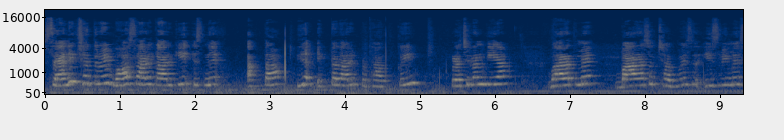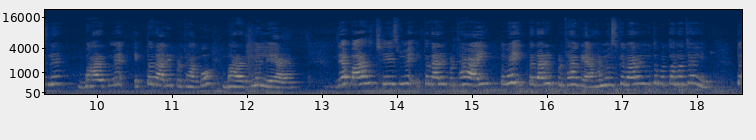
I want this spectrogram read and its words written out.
सैनिक क्षेत्र में बहुत सारे कार्य किए। इसने अक्ता या इक्तादारी प्रथा की प्रचलन किया। भारत में 1226 ईस्वी में इसने भारत में इक्तादारी प्रथा को भारत में ले आया। जब बारह सौ छह ईस्वी में इक्तादारी प्रथा आई तो भाई इक्तादारी प्रथा क्या हमें उसके बारे में तो बताना चाहिए। तो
